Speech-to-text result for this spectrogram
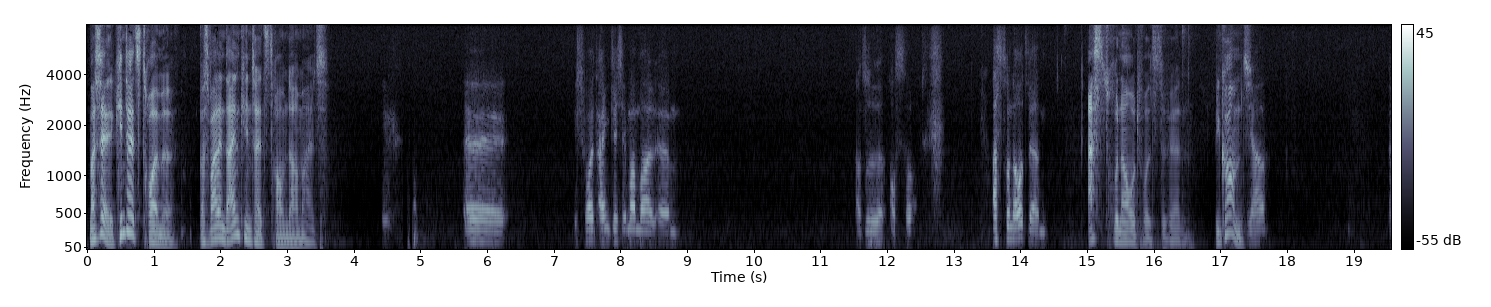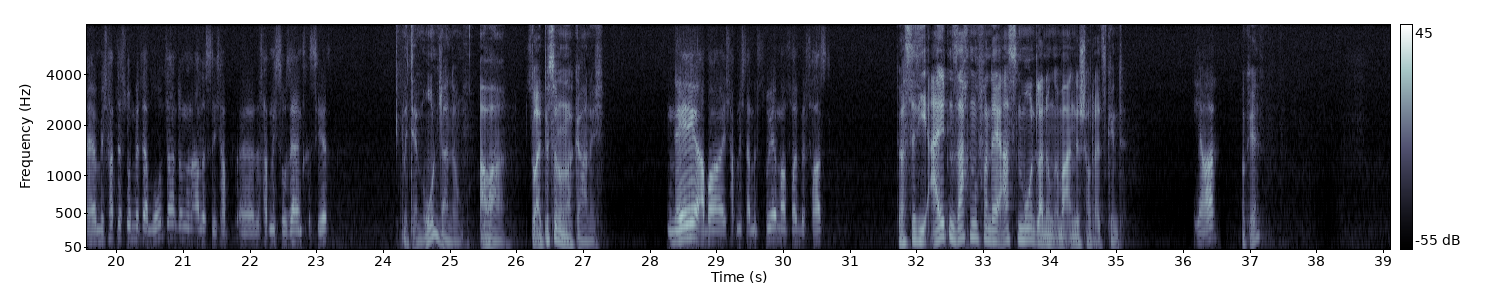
Marcel, Kindheitsträume. Was war denn dein Kindheitstraum damals? Äh, ich wollte eigentlich immer mal, ähm, also Astro Astronaut werden. Astronaut wolltest du werden. Wie kommt's? Ja. Ähm, ich hatte es so mit der Mondlandung und alles. Ich hab, äh, das hat mich so sehr interessiert. Mit der Mondlandung. Aber so alt bist du noch gar nicht. Nee, aber ich habe mich damit früher immer voll befasst. Du hast dir die alten Sachen von der ersten Mondlandung immer angeschaut als Kind. Ja, Okay.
